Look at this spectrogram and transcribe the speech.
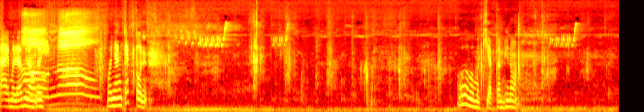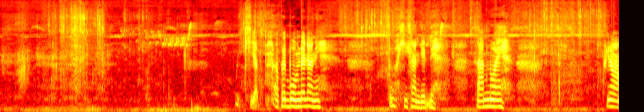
ตายหมดแล้วพี่น้องเอ้ยบ่ยังจักต้นโอ้เบิ่งมาเขียบกันพี่น้องเขียบเอาไปบ่มได้แล้วนี่ตัวขี้ขันเด็ดเด้สามหน่วย พี่น้อง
